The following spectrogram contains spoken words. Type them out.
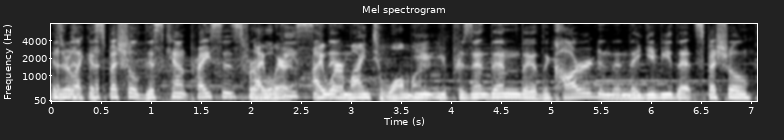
is there like a special discount prices for I wear? I wear mine to Walmart. You, you present them the, the card and then they give you that special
